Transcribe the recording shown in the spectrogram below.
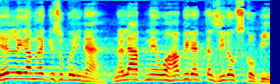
এর লেগে আমরা কিছু কই না। নাহলে আপনি ও হাবির একটা জিরক্স কপি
